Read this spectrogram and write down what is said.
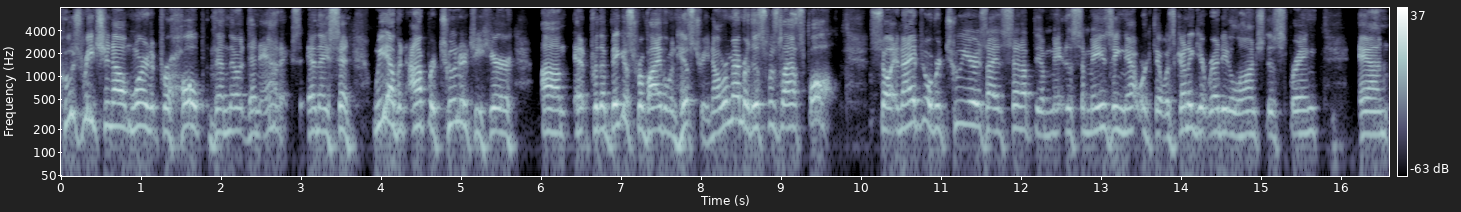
who's reaching out more for hope than, than addicts? And they said, We have an opportunity here um, for the biggest revival in history. Now, remember, this was last fall. So, and I had over two years, I had set up the, this amazing network that was going to get ready to launch this spring, and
